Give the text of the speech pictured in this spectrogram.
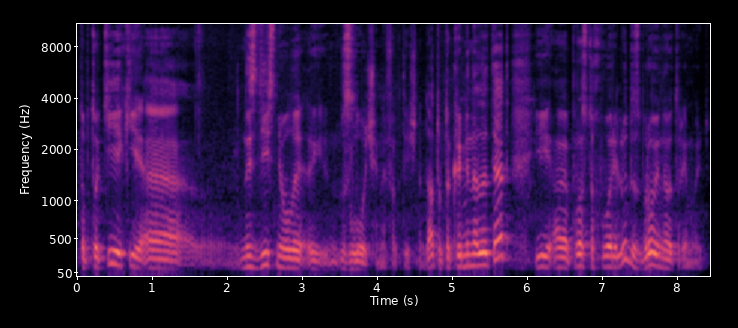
Тобто ті, які е, не здійснювали е, злочини, фактично. Да? Тобто криміналітет і е, просто хворі люди зброю не отримують.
